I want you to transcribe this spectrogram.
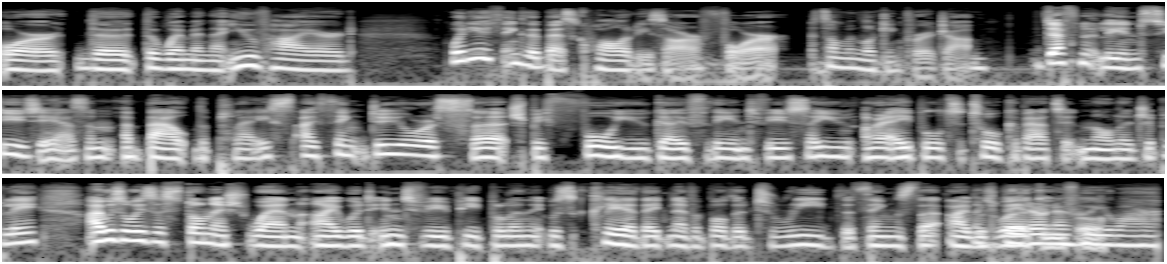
or the the women that you've hired. What do you think the best qualities are for someone looking for a job? definitely enthusiasm about the place. I think do your research before you go for the interview so you are able to talk about it knowledgeably. I was always astonished when I would interview people and it was clear they'd never bothered to read the things that I was Like, they working don't know for. who you are.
